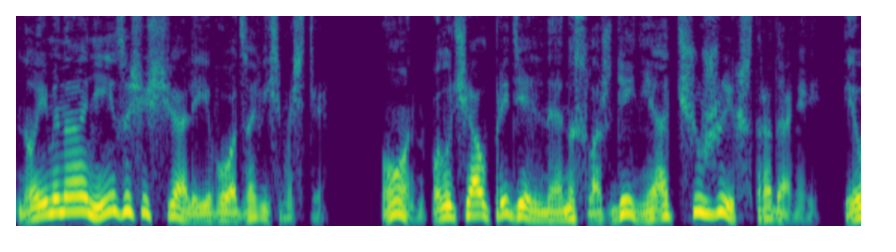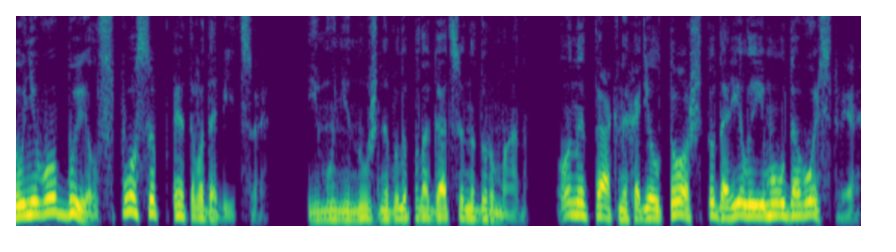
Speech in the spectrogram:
но именно они защищали его от зависимости. Он получал предельное наслаждение от чужих страданий, и у него был способ этого добиться. Ему не нужно было полагаться на дурман. Он и так находил то, что дарило ему удовольствие.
